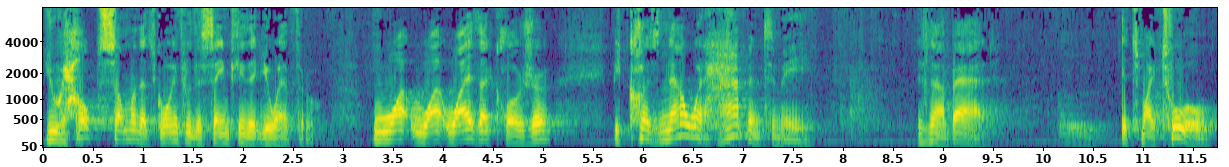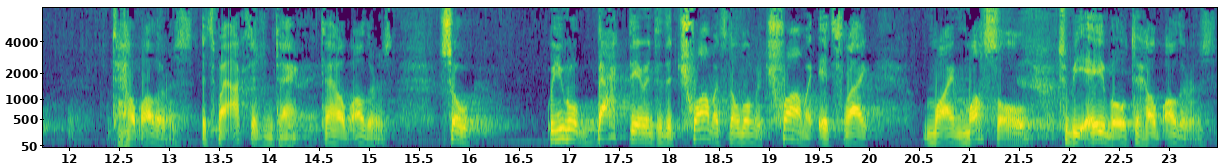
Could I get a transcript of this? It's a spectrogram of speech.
you help someone that's going through the same thing that you went through. Why, why, why is that closure? Because now what happened to me is not bad. It's my tool to help others. It's my oxygen tank to help others. So when you go back there into the trauma, it's no longer trauma. It's like my muscle to be able to help others.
